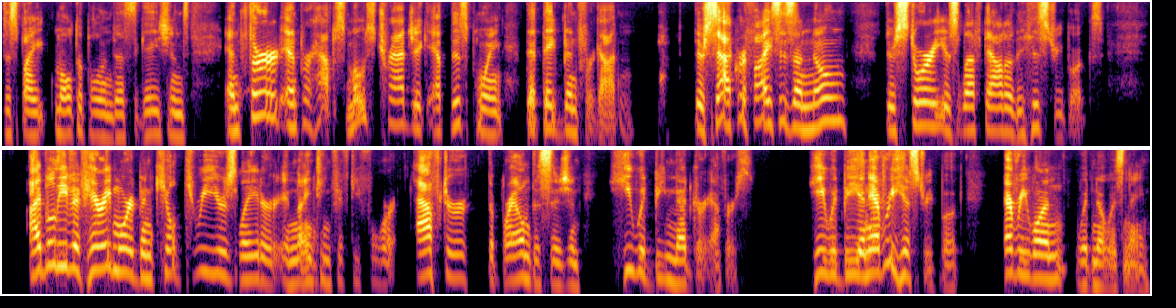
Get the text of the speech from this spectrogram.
despite multiple investigations. And third, and perhaps most tragic at this point, that they've been forgotten. Their sacrifice is unknown. Their story is left out of the history books. I believe if Harry Moore had been killed three years later in 1954, after the Brown decision, he would be Medgar Evers. He would be in every history book everyone would know his name.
